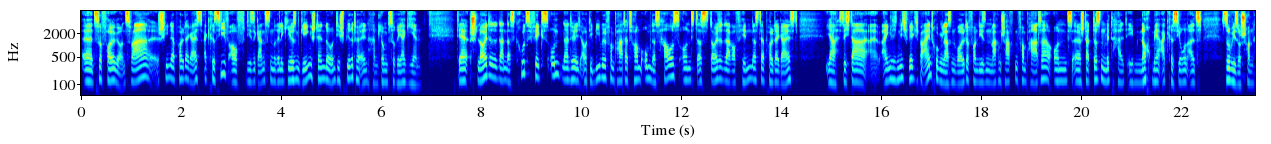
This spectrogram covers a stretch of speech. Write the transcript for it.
äh, zur Folge. Und zwar schien der Poltergeist aggressiv auf diese ganzen religiösen Gegenstände und die spirituellen Handlungen zu reagieren. Der schleuderte dann das Kruzifix und natürlich auch die Bibel von Pater Tom um das Haus und das deutete darauf hin, dass der Poltergeist ja, sich da äh, eigentlich nicht wirklich beeindrucken lassen wollte von diesen Machenschaften vom Pater und äh, stattdessen mit halt eben noch mehr Aggression als sowieso schon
